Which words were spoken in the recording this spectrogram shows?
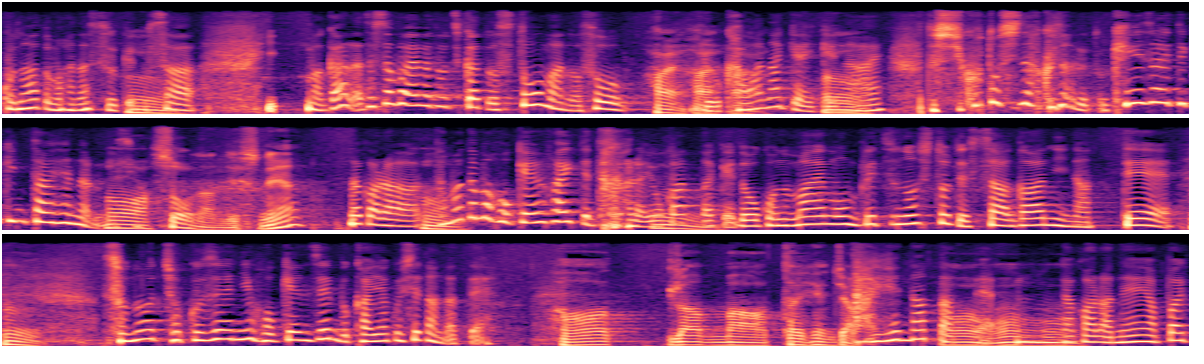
この後も話するけどさ、いまあ、私の場合はどっちかというとストーマンの装備を買わなきゃいけない、仕事しなくなると経済的に大変になるんですあよあそうなんですねだからうん。たまたま保険入ってたからよかったけど、この前も別の人でさがんになってうん。その直前に保険全部解約してたんだって。あらまあ大変じゃん。大変だったって、うんだからねやっぱり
